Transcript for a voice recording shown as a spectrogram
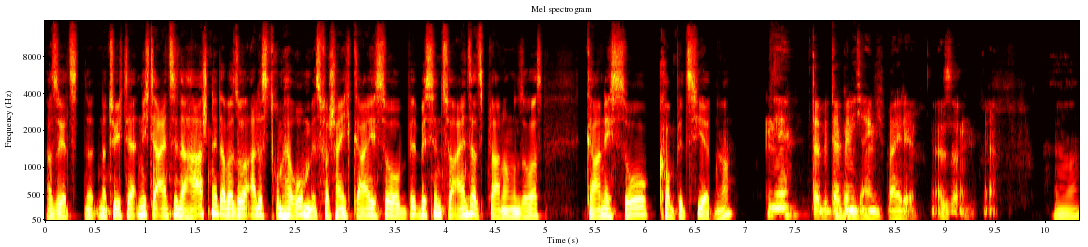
also jetzt natürlich der, nicht der einzelne Haarschnitt, aber so alles drumherum ist wahrscheinlich gar nicht so, bis hin zur Einsatzplanung und sowas, gar nicht so kompliziert, ne? Nee, da, da bin ich eigentlich bei dir. Also, ja. Ja.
